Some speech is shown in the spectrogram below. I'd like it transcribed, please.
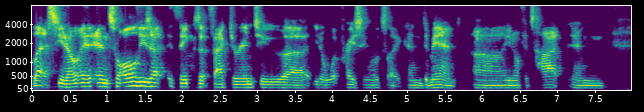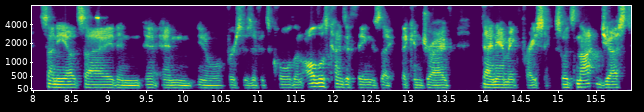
less. You know, and, and so all these uh, things that factor into uh, you know what pricing looks like and demand. Uh, you know, if it's hot and sunny outside, and and you know, versus if it's cold, and all those kinds of things that that can drive dynamic pricing. So it's not just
